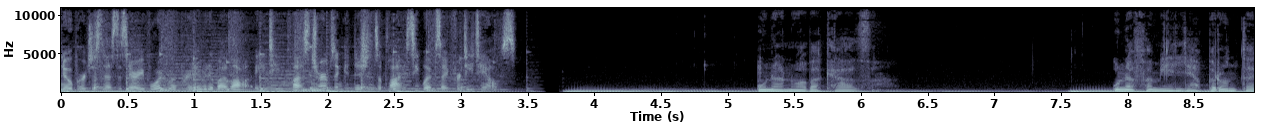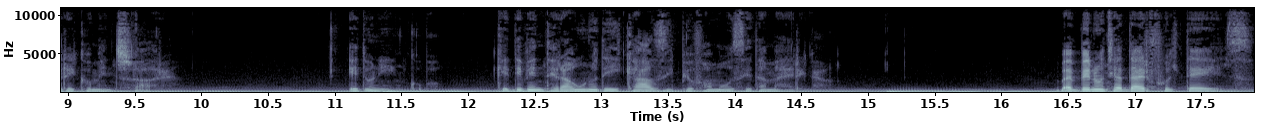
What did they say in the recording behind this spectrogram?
No purchase necessary. Void where prohibited by law. 18 plus. Terms and conditions apply. See website for details. Una nuova casa. Una famiglia pronta a ricominciare. Ed un incubo che diventerà uno dei casi più famosi d'America. Benvenuti a Direful Tales.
